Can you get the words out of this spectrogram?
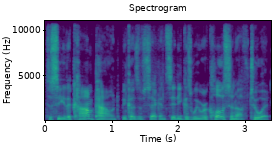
to see the compound because of Second City because we were close enough to it.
